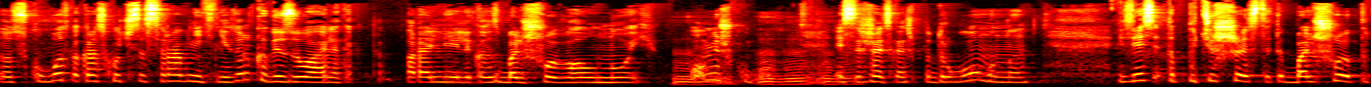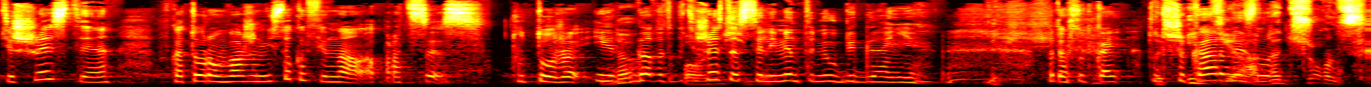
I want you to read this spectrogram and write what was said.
И вот с Кубо как раз хочется сравнить не только визуально, как то параллели, как с «Большой волной». Помнишь Кубо? Если решать, конечно, по-другому, но здесь это путешествие, это большое путешествие, в котором важен не столько финал, а процесс. Тут тоже. И Да, главное, это путешествие с себе. элементами убегания. Потому что тут, тут шикарные Индиана зло- Джонс.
